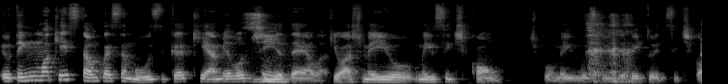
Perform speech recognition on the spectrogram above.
eu tenho uma questão com essa música, que é a melodia Sim. dela. Que eu acho meio, meio sitcom. Tipo, meio musiquinha de abertura de sitcom.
